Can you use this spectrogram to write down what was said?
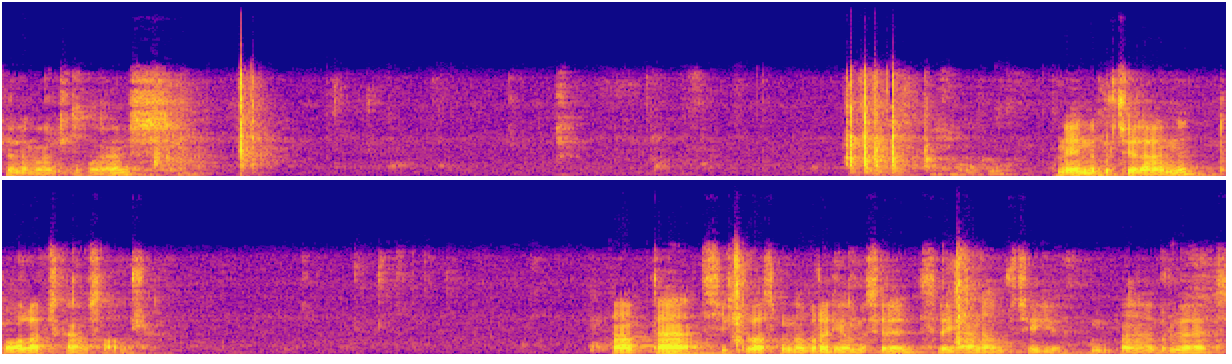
kalamarga qo'yamiz endi burchaklarni to'g'irlab chiqamiz hozir. Mana bu yerdan shift bosib bundoq buradigan bo'lsanglar sizlarga aniq burchagiga burib beradi.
